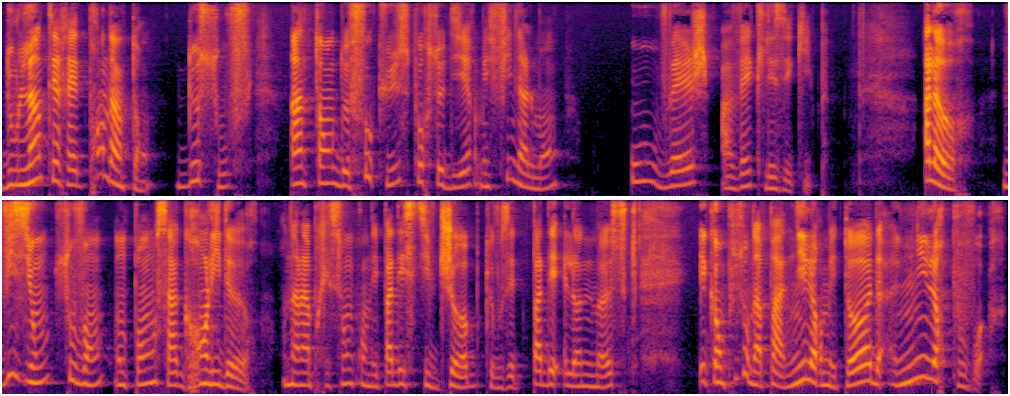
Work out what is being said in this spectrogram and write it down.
d'où l'intérêt de prendre un temps de souffle un temps de focus pour se dire mais finalement, où vais-je avec les équipes? Alors, vision, souvent on pense à grand leader. On a l'impression qu'on n'est pas des Steve Jobs, que vous n'êtes pas des Elon Musk, et qu'en plus on n'a pas ni leur méthode, ni leur pouvoir.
